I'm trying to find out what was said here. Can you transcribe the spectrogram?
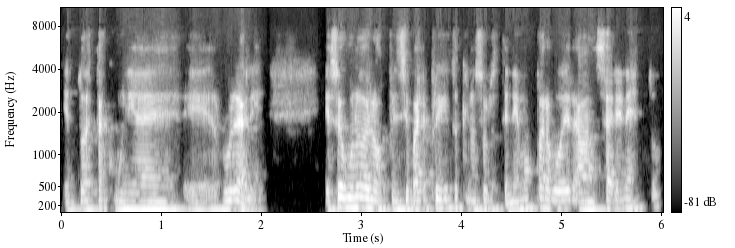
en todas estas comunidades rurales. Eso es uno de los principales proyectos que nosotros tenemos para poder avanzar en esto.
